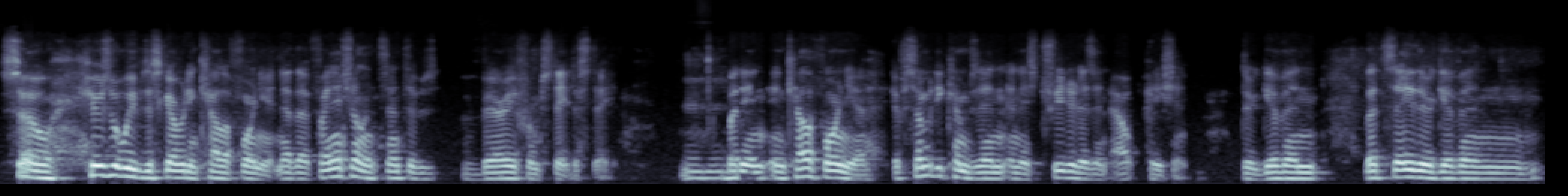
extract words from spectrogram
So here's what we've discovered in California. Now the financial incentives vary from state to state. Mm-hmm. But in, in California, if somebody comes in and is treated as an outpatient, they're given, let's say they're given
